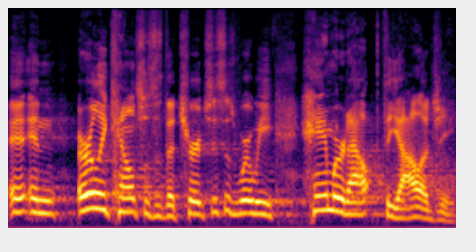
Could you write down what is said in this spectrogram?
In, early councils of the church, this is where we hammered out theology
